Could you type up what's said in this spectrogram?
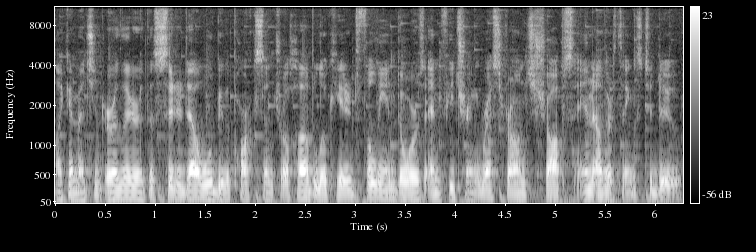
Like I mentioned earlier, the Citadel will be the park's central hub, located fully indoors and featuring restaurants, shops, and other things to do.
